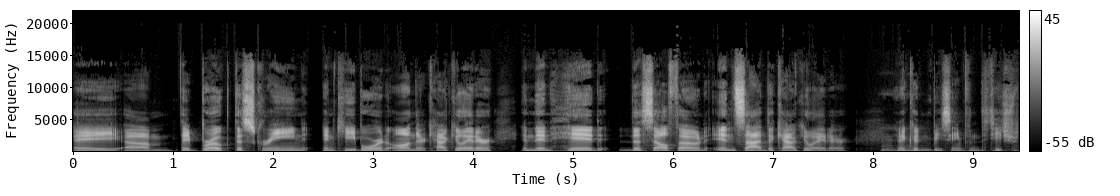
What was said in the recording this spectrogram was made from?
a um they broke the screen and keyboard on their calculator and then hid the cell phone inside the calculator. And it couldn't be seen from the teacher's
